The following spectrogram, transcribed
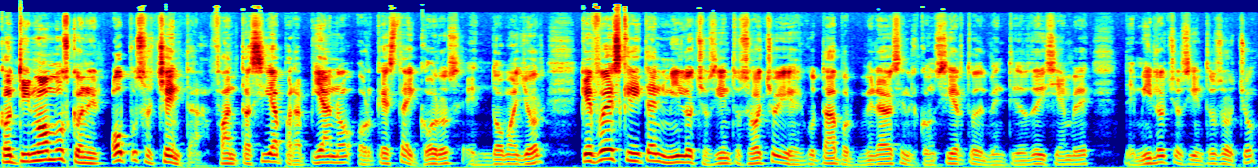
Continuamos con el Opus 80, Fantasía para piano, orquesta y coros en Do mayor, que fue escrita en 1808 y ejecutada por primera vez en el concierto del 22 de diciembre de 1808,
